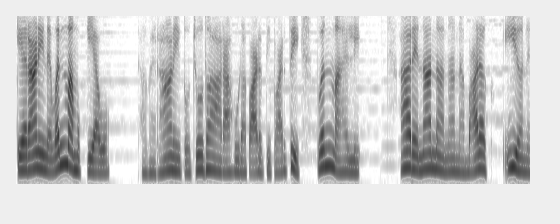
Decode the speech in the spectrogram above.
કે રાણીને વનમાં મૂકી આવો. હવે રાણી તો ચોધા રાહુડા પાડતી પાડતી વનમાં હેલી. હારે નાના નાના બાળક, ઈ અને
